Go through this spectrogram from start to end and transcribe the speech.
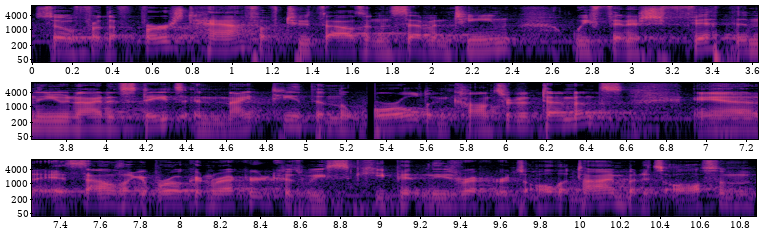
So for the first half of 2017, we finished fifth in the United States and 19th in the world in concert attendance. And it sounds like a broken record because we keep hitting these records all the time, but it's awesome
